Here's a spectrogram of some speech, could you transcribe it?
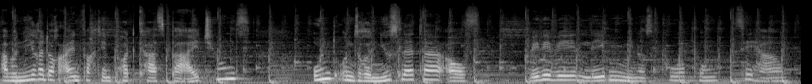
abonniere doch einfach den Podcast bei iTunes und unsere Newsletter auf www.leben-pur.ch.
